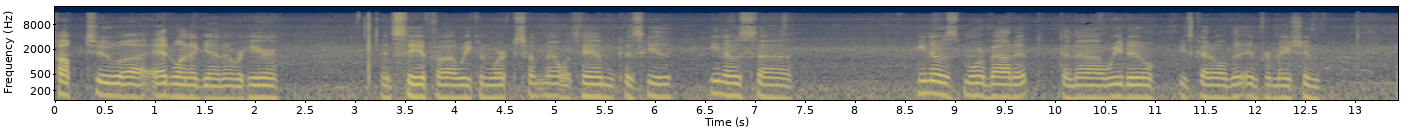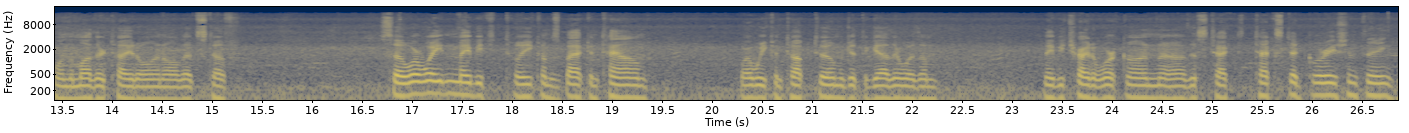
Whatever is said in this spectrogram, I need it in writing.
talk to uh, Edwin again over here and see if uh, we can work something out with him because he he knows uh, he knows more about it than uh, we do. He's got all the information on the mother title and all that stuff. So we're waiting maybe till he comes back in town where we can talk to him and get together with him. Maybe try to work on uh, this tax, tax declaration thing.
